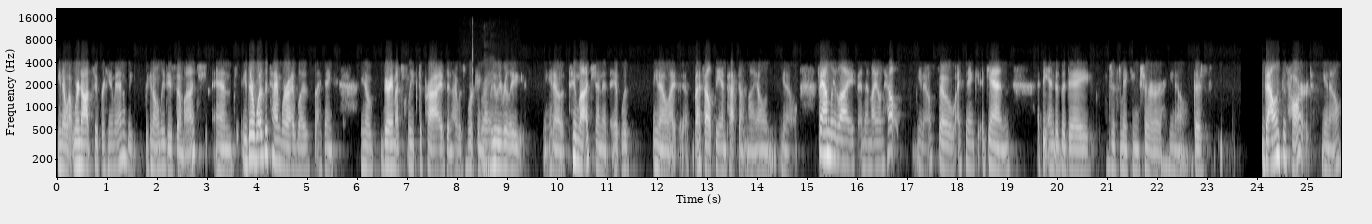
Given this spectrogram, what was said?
you know, what we're not superhuman. We we can only do so much. And there was a time where I was, I think, you know, very much sleep deprived, and I was working Right. really, really, you know, too much, and it, it was, you know, I I felt the impact on my own, you know, family life and then my own health. You know, so I think again, at the end of the day, just making sure, you know, there's balance is hard. You know,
